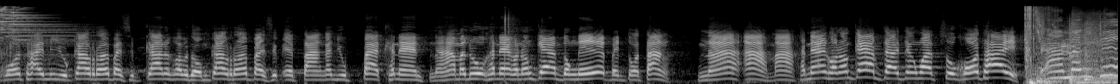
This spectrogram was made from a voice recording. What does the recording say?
โขทัยมีอยู่ 989 นครปฐม 981 ต่างกันอยู่ 8 คะแนนนะฮะ มาดูคะแนนของน้องแก้มตรงนี้เป็นตัวตั้งนะ อะ มาคะแนนของน้องแก้มจากจังหวัดสุโขทัยแต่มันคือ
